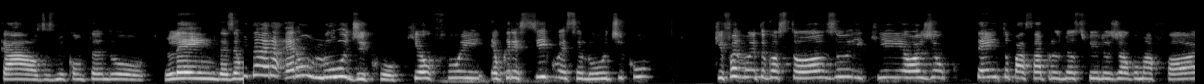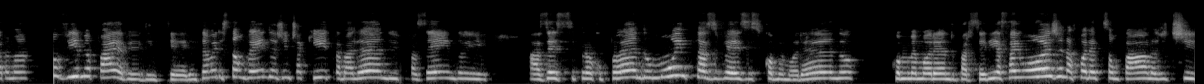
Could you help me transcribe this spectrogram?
causos, me contando lendas. Então era, era um lúdico que eu fui, eu cresci com esse lúdico, que foi muito gostoso e que hoje eu tento passar para os meus filhos de alguma forma. Eu vi meu pai a vida inteira, então eles estão vendo a gente aqui trabalhando e fazendo e às vezes se preocupando, muitas vezes comemorando comemorando parceria. Saiu hoje na Folha de São Paulo, a gente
